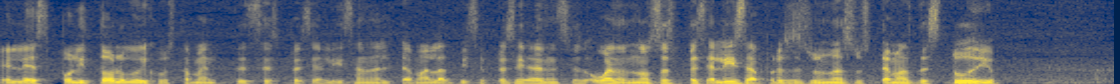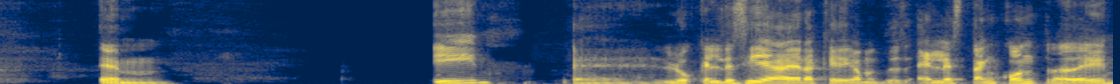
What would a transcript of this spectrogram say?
Él es politólogo y justamente se especializa en el tema de las vicepresidencias. Bueno, no se especializa, pero ese es uno de sus temas de estudio. Em, y eh, lo que él decía era que, digamos, él está en contra de,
